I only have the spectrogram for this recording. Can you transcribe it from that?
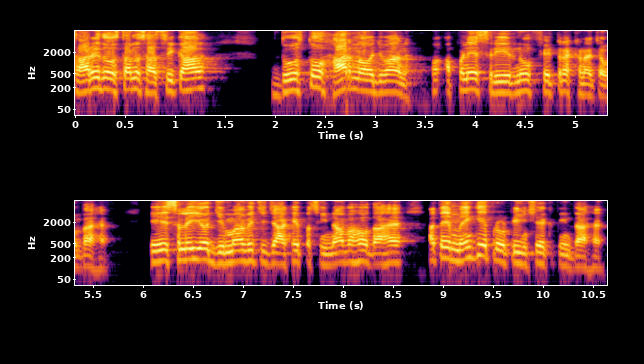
ਸਾਰੇ ਦੋਸਤਾਂ ਨੂੰ ਸਤਿ ਸ੍ਰੀ ਅਕਾਲ। ਦੋਸਤੋ, ਹਰ ਨੌਜਵਾਨ ਆਪਣੇ ਸਰੀਰ ਨੂੰ ਫਿੱਟ ਰੱਖਣਾ ਚਾਹੁੰਦਾ ਹੈ। ਇਸ ਲਈ ਉਹ ਜਿਮਾਂ ਵਿੱਚ ਜਾ ਕੇ ਪਸੀਨਾ ਵਹਾਉਂਦਾ ਹੈ ਅਤੇ ਮਹਿੰਗੇ ਪ੍ਰੋਟੀਨ ਸ਼ੇਕ ਪੀਂਦਾ ਹੈ।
